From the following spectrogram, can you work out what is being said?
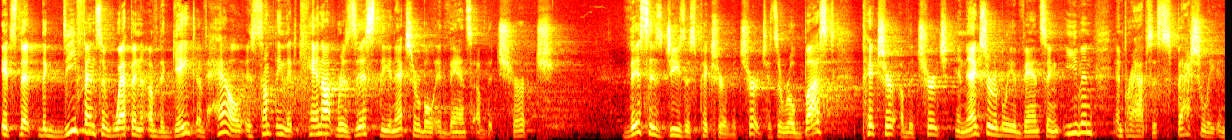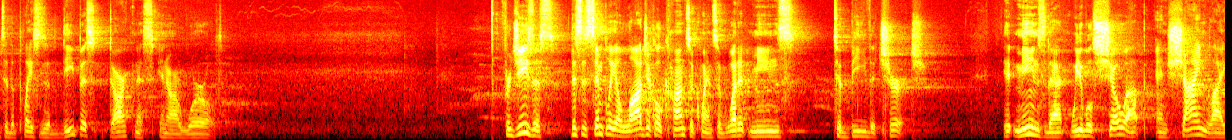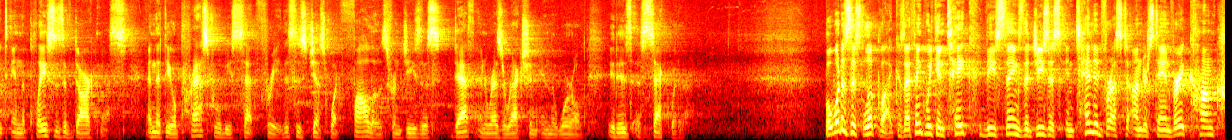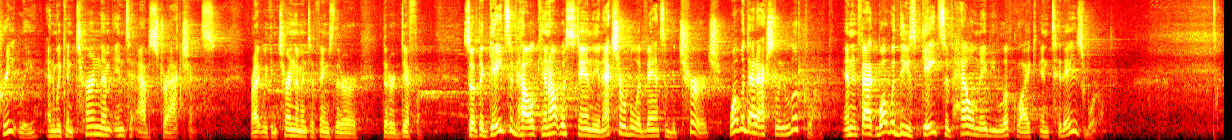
It's that the defensive weapon of the gate of hell is something that cannot resist the inexorable advance of the church. This is Jesus' picture of the church. It's a robust picture of the church inexorably advancing, even and perhaps especially into the places of deepest darkness in our world. For Jesus, this is simply a logical consequence of what it means to be the church. It means that we will show up and shine light in the places of darkness and that the oppressed will be set free. This is just what follows from Jesus' death and resurrection in the world. It is a sequitur. But what does this look like? Because I think we can take these things that Jesus intended for us to understand very concretely and we can turn them into abstractions, right? We can turn them into things that are, that are different. So if the gates of hell cannot withstand the inexorable advance of the church, what would that actually look like? And in fact, what would these gates of hell maybe look like in today's world?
